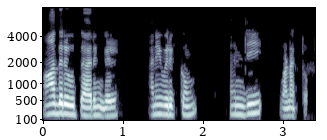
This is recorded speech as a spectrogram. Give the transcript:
ஆதரவு தாருங்கள். அனைவருக்கும் நன்றி வணக்கம்.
